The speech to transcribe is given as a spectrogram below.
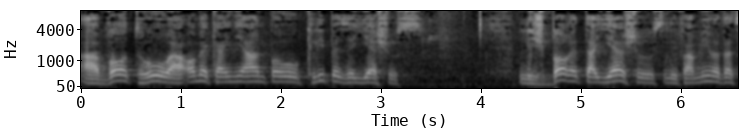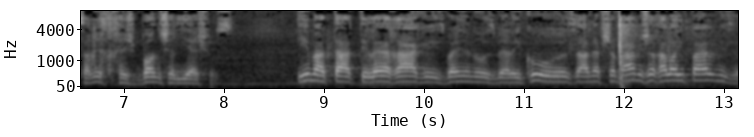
האבות הוא, העומק העניין פה הוא, קליפה זה ישוס. לשבור את הישוס, לפעמים אתה צריך חשבון של ישוס. אם אתה תלך רק איזבנינוס בליכוס, הנפש הבאמי שלך לא יתפעל מזה.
